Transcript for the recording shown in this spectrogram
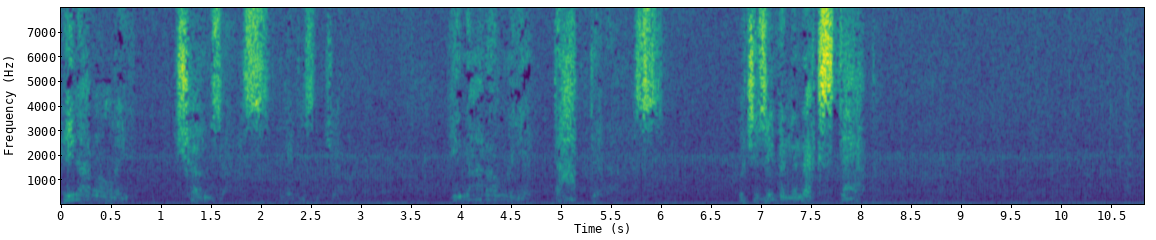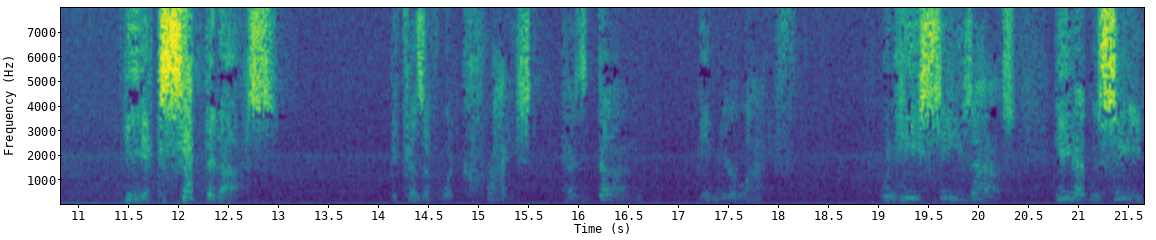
He not only chose us, ladies and gentlemen, he not only adopted us, which is even the next step, he accepted us because of what Christ has done in your life. When he sees us, he doesn't see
